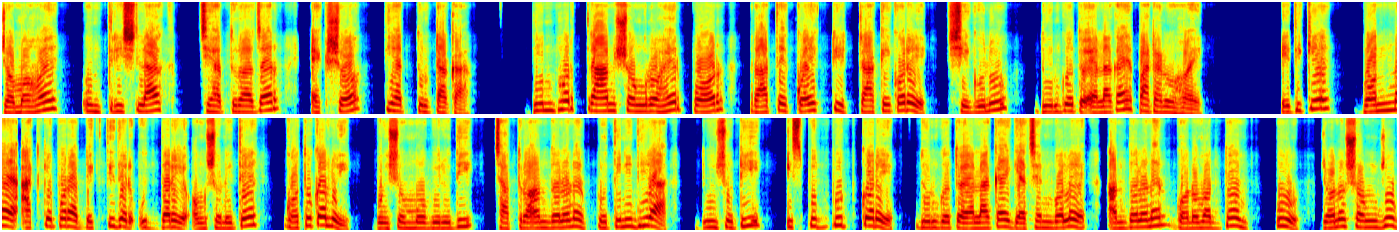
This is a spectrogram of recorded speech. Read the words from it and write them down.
জমা হয় উনত্রিশ লাখ ছিয়াত্তর হাজার একশো তিয়াত্তর টাকা। দিনভর ত্রাণ সংগ্রহের পর রাতে কয়েকটি ট্রাকে করে সেগুলো দুর্গত এলাকায় পাঠানো হয়। এদিকে বন্যায় আটকে পড়া ব্যক্তিদের উদ্ধারে অংশ নিতে গতকালই বৈষম্য বিরোধী ছাত্র আন্দোলনের প্রতিনিধিরা দুইশোটি স্পিডবোট করে দুর্গত এলাকায় গেছেন বলে আন্দোলনের গণমাধ্যম ও জনসংযোগ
